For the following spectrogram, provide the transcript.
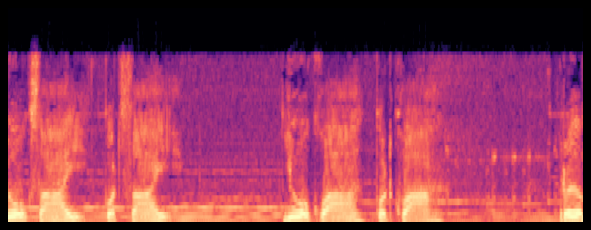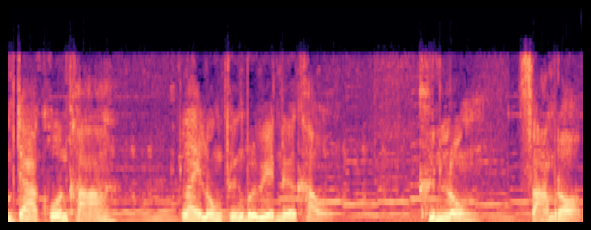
ยกซ้าย กดซ้าย โยกขวา กดขวา เริ่มจากโคนขา ไล่ลงถึงบริเวณเหนือเขา่า ขึ้นลงสามรอบ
